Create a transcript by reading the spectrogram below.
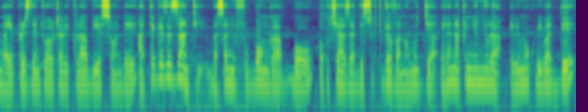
nga ye pulezidenti wa rotary club y'essonde ategeezezza nti basanyufu bo nga bo okukyaza district governor omujja era n'atunnyonnyola ebimu ku bibadde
